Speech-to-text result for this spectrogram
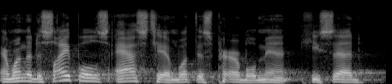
And when the disciples asked him what this parable meant, he said,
